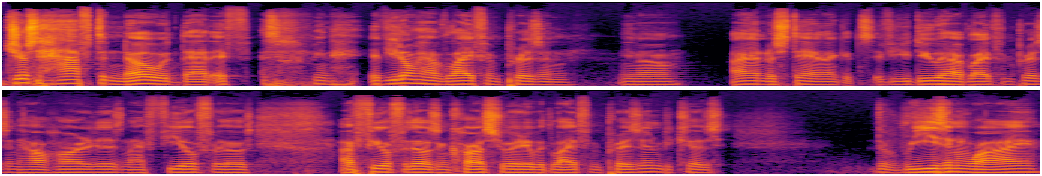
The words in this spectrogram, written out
just have to know that if I mean if you don't have life in prison, you know, I understand like it's if you do have life in prison, how hard it is, and I feel for those, I feel for those incarcerated with life in prison because the reason why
